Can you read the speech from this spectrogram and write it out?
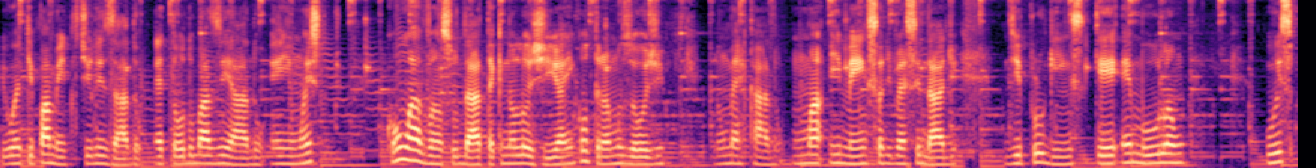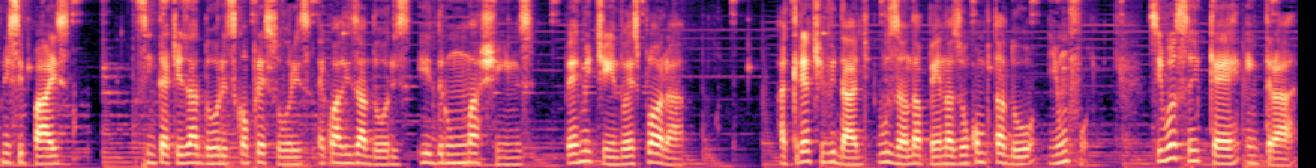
e o equipamento utilizado é todo baseado em um estúdio. Com o avanço da tecnologia, encontramos hoje no mercado uma imensa diversidade de plugins que emulam os principais sintetizadores, compressores, equalizadores e drum machines, permitindo explorar a criatividade usando apenas um computador e um fone. Se você quer entrar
